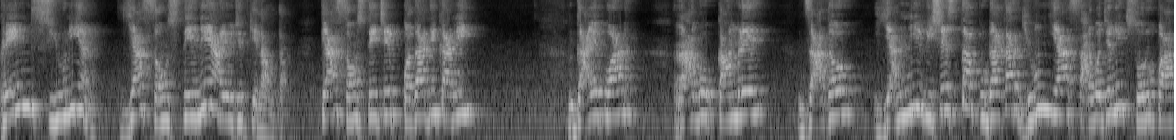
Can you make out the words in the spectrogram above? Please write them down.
फ्रेंड्स युनियन या संस्थेने आयोजित केला होता. त्या संस्थेचे पदाधिकारी गायकवाड राघो कांबळे जाधव यांनी विशेषतः पुढाकार घेऊन या सार्वजनिक स्वरूपात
